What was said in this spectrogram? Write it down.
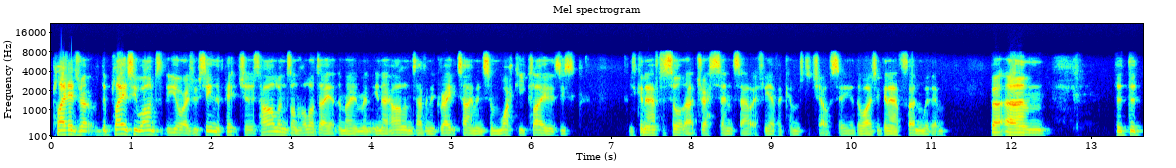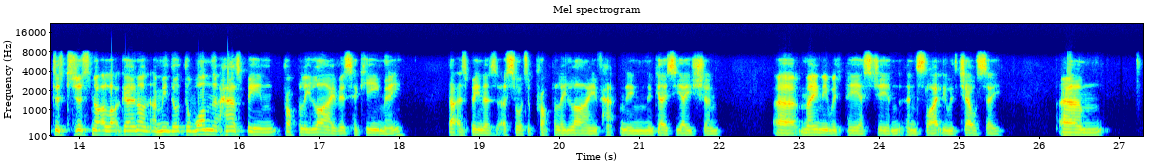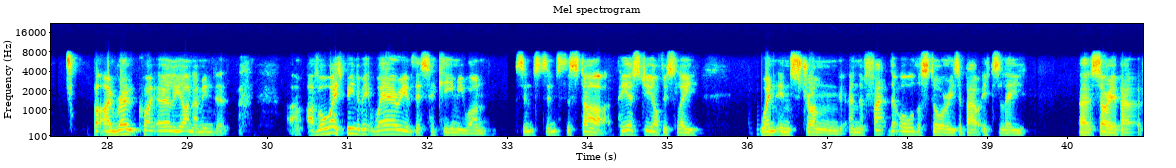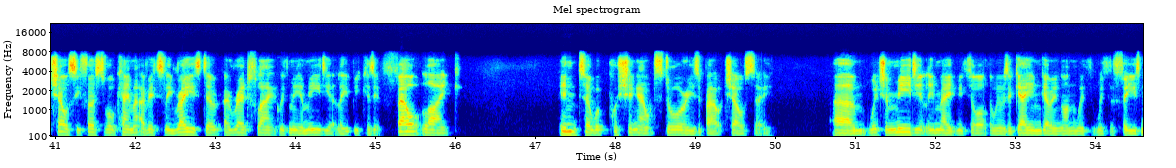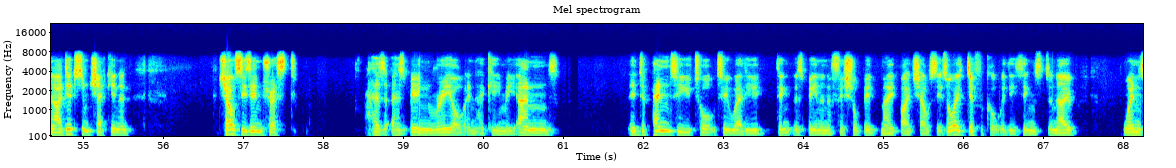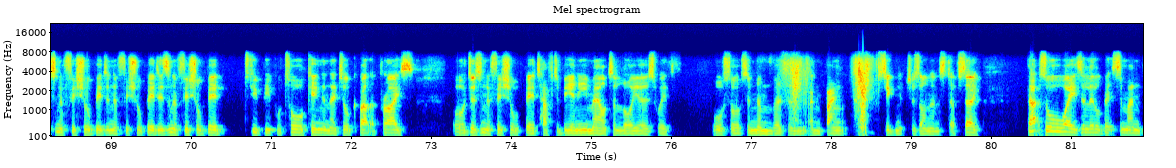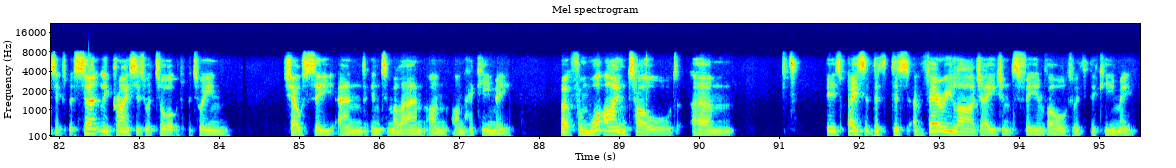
players the players who aren't at the Euros, we've seen the pictures. Haaland's on holiday at the moment. You know, Haaland's having a great time in some wacky clothes. He's he's going to have to sort that dress sense out if he ever comes to Chelsea. Otherwise, we're going to have fun with him. But um, the, the, there's just not a lot going on. I mean, the, the one that has been properly live is Hakimi. That has been a, a sort of properly live happening negotiation, uh, mainly with PSG and, and slightly with Chelsea. Um, but I wrote quite early on. I mean, I've always been a bit wary of this Hakimi one since since the start. PSG obviously went in strong, and the fact that all the stories about Italy, uh, sorry, about Chelsea, first of all, came out of Italy, raised a, a red flag with me immediately because it felt like Inter were pushing out stories about Chelsea, um, which immediately made me thought there was a game going on with with the fees. Now I did some checking, and Chelsea's interest has has been real in Hakimi, and it depends who you talk to whether you think there's been an official bid made by Chelsea. It's always difficult with these things to know when's an official bid an official bid. Is an official bid two people talking and they talk about the price, or does an official bid have to be an email to lawyers with all sorts of numbers and, and bank signatures on and stuff? So that's always a little bit semantics, but certainly prices were talked between Chelsea and Inter Milan on on Hakimi. But from what I'm told, um, it's basically there's, there's, a very large agent's fee involved with Hakimi,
